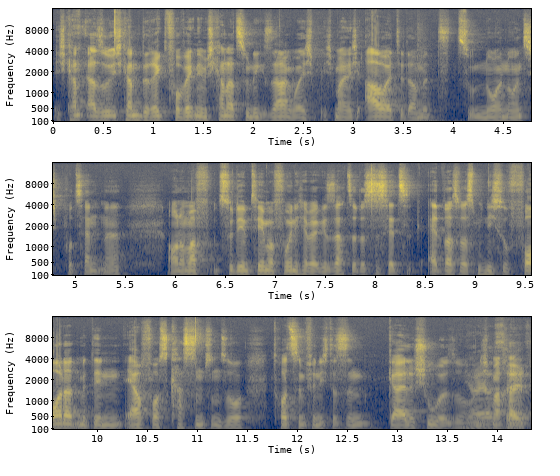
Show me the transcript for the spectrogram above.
Ich kann, also ich kann direkt vorwegnehmen, ich kann dazu nichts sagen, weil ich, ich meine, ich arbeite damit zu 99 Prozent, ne? Auch nochmal zu dem Thema vorhin, ich habe ja gesagt, so, das ist jetzt etwas, was mich nicht so fordert mit den Air Force Customs und so. Trotzdem finde ich, das sind geile Schuhe, so. Ja, und ich ja, mache halt,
